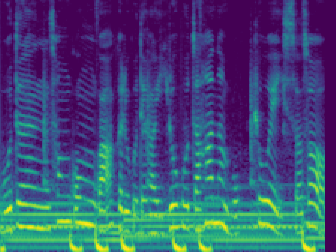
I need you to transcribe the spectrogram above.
모든 성공과 그리고 내가 이루고자 하는 목표에 있어서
